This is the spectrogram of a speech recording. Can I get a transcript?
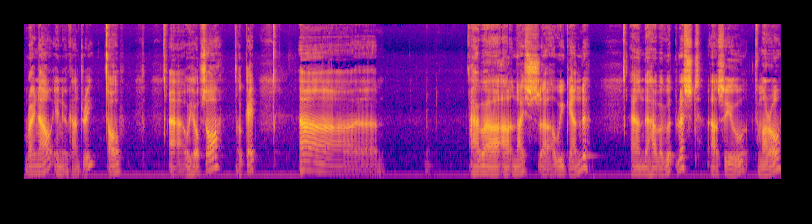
right now in your country? Oh, uh, we hope so. Okay. Uh, have a, a nice uh, weekend and have a good rest. I'll see you tomorrow.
